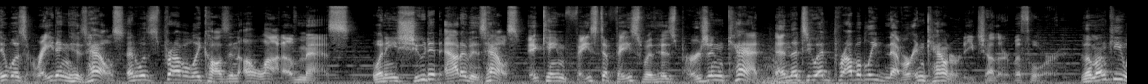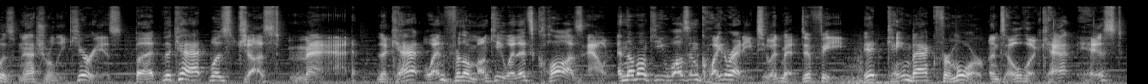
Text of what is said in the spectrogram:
It was raiding his house and was probably causing a lot of mess. When he shooed it out of his house, it came face to face with his Persian cat, and the two had probably never encountered each other before. The monkey was naturally curious, but the cat was just mad. The cat went for the monkey with its claws out, and the monkey wasn't quite ready to admit defeat. It came back for more until the cat hissed,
